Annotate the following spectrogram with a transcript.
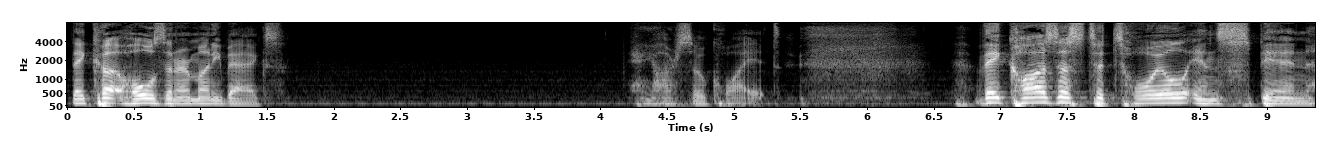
They cut holes in our money bags. Y'all are so quiet. They cause us to toil and spin.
